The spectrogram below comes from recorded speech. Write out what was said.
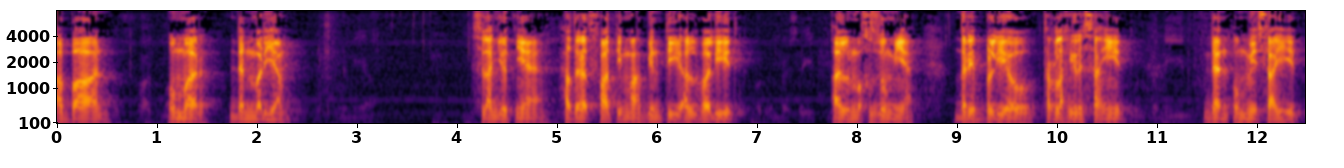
Aban, Umar, dan Maryam. Selanjutnya, Hadrat Fatimah binti Al-Walid Al-Makhzumiyah. Dari beliau terlahir Sa'id dan Ummi Sa'id.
